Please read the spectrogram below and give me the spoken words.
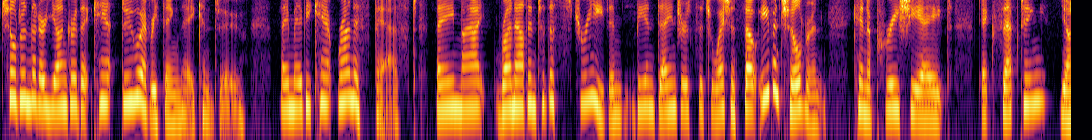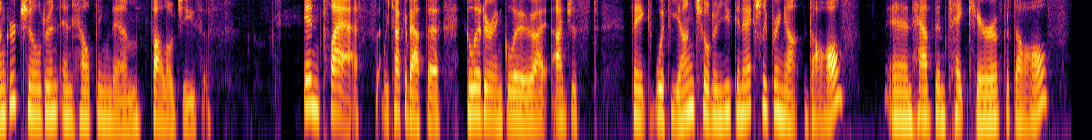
children that are younger that can't do everything they can do. They maybe can't run as fast. They might run out into the street and be in dangerous situations. So even children can appreciate accepting younger children and helping them follow Jesus. in class, we talk about the glitter and glue. I, I just think with young children, you can actually bring out dolls and have them take care of the dolls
